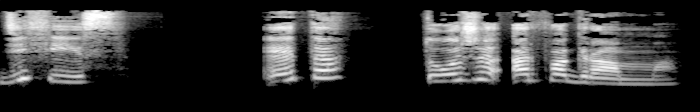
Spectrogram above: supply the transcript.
Дефис – это тоже орфограмма.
